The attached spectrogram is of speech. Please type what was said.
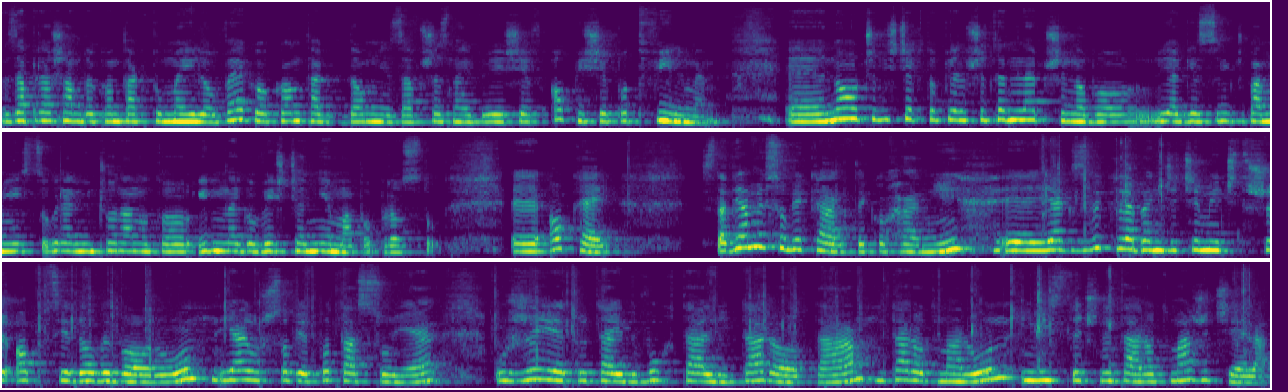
Zapraszam do kontaktu mailowego. Kontakt do mnie zawsze znajduje się w opisie pod filmem. E, No, oczywiście, kto pierwszy, ten lepszy, no bo jak jest liczba miejsc ograniczona, no to innego wyjścia nie ma po prostu. E, Okej. Stawiamy sobie karty, kochani. Y, Jak zwykle będziecie mieć trzy opcje do wyboru. Ja już sobie potasuję. Użyję tutaj dwóch talii tarota. Tarot Marun i mistyczny tarot Marzyciela.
